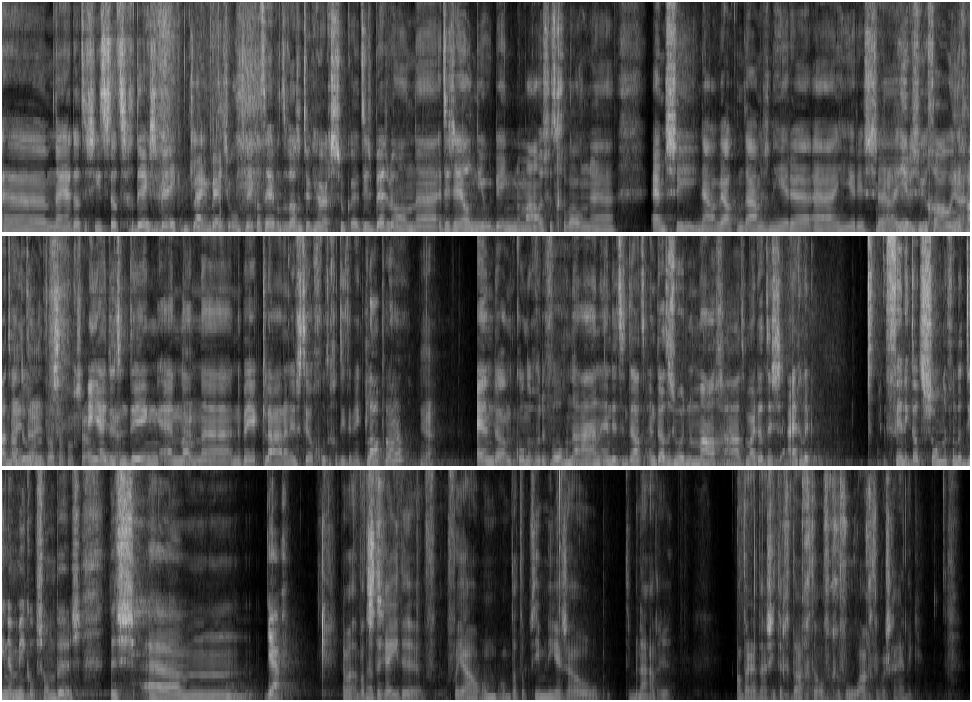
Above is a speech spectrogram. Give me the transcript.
Uh, nou ja, dat is iets dat zich deze week een klein beetje ontwikkeld heeft. Want het was natuurlijk heel erg zoeken. Het is best wel een, uh, het is een heel nieuw ding. Normaal is het gewoon uh, MC. Nou, welkom dames en heren. hier, is, ja, hier is Hugo en ja, die gaat wat doen. Tijd was dat nog zo. En jij doet ja. een ding en dan, dan ben je klaar en is het heel goed. Dan gaat iedereen klappen. Ja. En dan kondigen we de volgende aan en dit en dat. En dat is hoe het normaal gaat. Maar dat is eigenlijk vind ik dat zonde van de dynamiek op zo'n bus. Dus um, ja, en wat is de reden voor jou om, om dat op die manier zo te benaderen? Want daar, daar zit een gedachte of een gevoel achter waarschijnlijk.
